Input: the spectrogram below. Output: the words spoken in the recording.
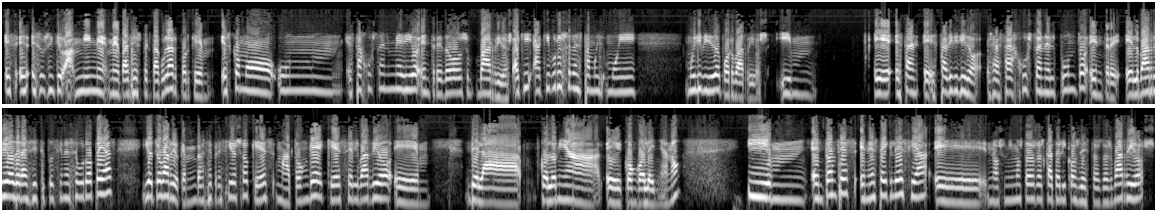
es, es, es un sitio, a mí me, me parece espectacular porque es como un, está justo en medio entre dos barrios. Aquí, aquí Bruselas está muy, muy, muy dividido por barrios y mm, eh, está, eh, está dividido, o sea, está justo en el punto entre el barrio de las instituciones europeas y otro barrio que a mí me parece precioso, que es Matongue, que es el barrio eh, de la colonia eh, congoleña, ¿no? Y mm, entonces en esta iglesia eh, nos unimos todos los católicos de estos dos barrios.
